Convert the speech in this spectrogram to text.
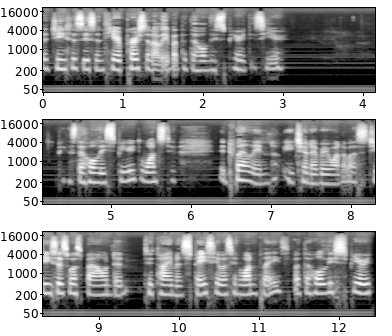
that Jesus isn't here personally, but that the Holy Spirit is here? Because the Holy Spirit wants to dwell in each and every one of us. Jesus was bound to time and space, he was in one place, but the Holy Spirit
